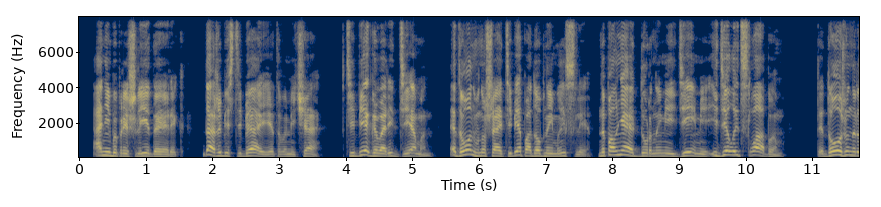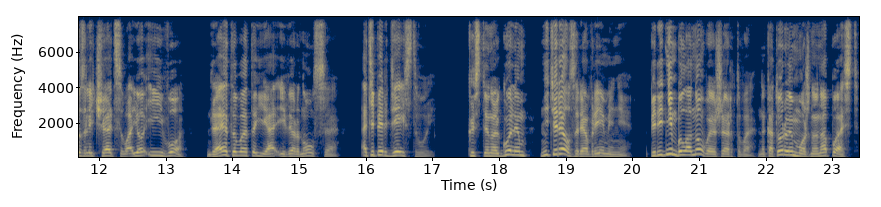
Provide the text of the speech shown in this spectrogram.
— «они бы пришли, Дерек, даже без тебя и этого меча. В тебе говорит демон. Это он внушает тебе подобные мысли, наполняет дурными идеями и делает слабым. Ты должен различать свое и его. Для этого это я и вернулся. А теперь действуй. Костяной голем не терял зря времени. Перед ним была новая жертва, на которую можно напасть.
